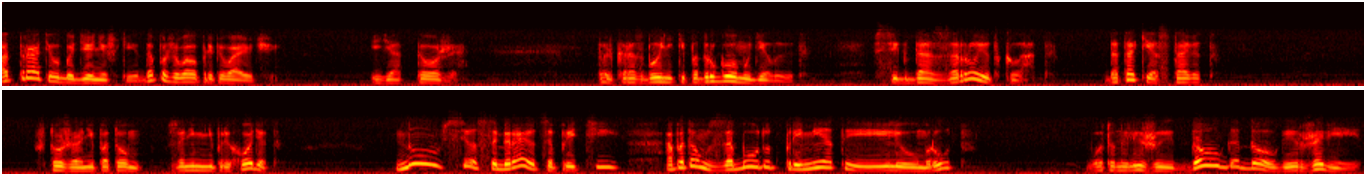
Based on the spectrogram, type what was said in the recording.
Оттратил бы денежки, да пожевал припеваючи. И я тоже. Только разбойники по-другому делают. Всегда зароют клад, да так и оставят. Что же, они потом за ним не приходят? Ну, все, собираются прийти, а потом забудут приметы или умрут. Вот он и лежит долго-долго и ржавеет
